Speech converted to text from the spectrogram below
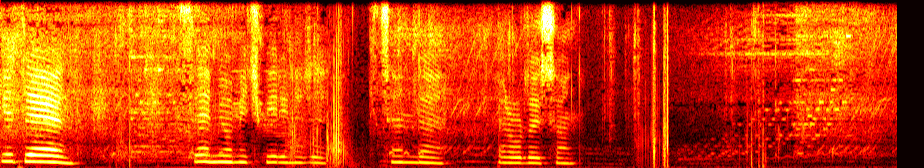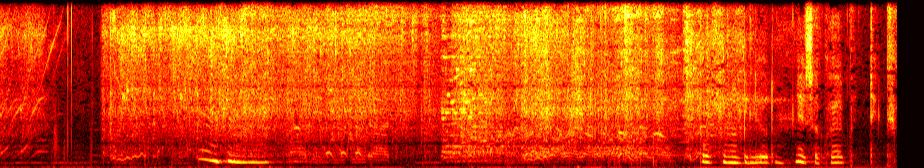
Gidin. Sevmiyorum hiçbirinizi. Sen de. Eğer oradaysan. Boşuna biliyordum. Neyse kaybettik.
